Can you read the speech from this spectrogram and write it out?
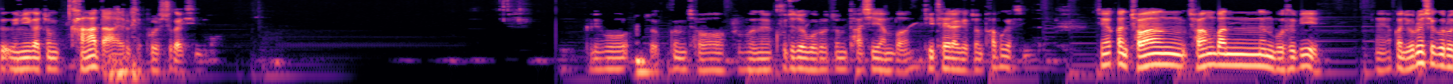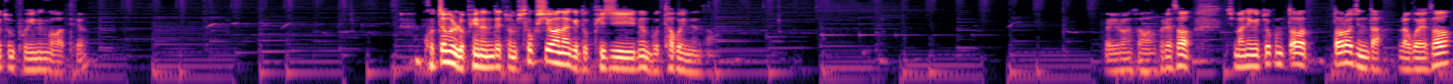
의미가 좀 강하다 이렇게 볼 수가 있습니다. 그리고 조금 저 부분을 구조적으로 좀 다시 한번 디테일하게 좀 파보겠습니다. 지금 약간 저항, 저항받는 모습이 네, 약간 이런 식으로 좀 보이는 것 같아요 고점을 높이는데 좀 속 시원하게 높이지는 못하고 있는 상황. 이런 상황. 그래서 지금 만약에 조금 떠, 떨어진다 라고 해서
